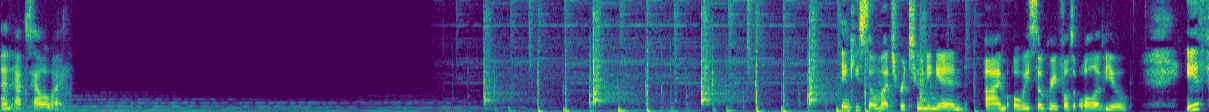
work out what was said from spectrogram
and exhale away. Thank you so much for tuning in. I'm always so grateful to all of you. If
